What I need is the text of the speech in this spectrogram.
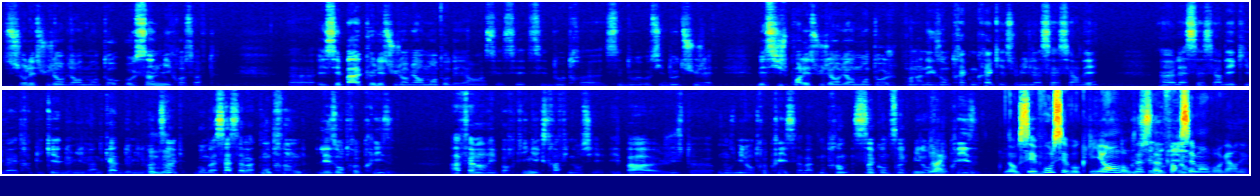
sur les sujets environnementaux au sein de Microsoft. Euh, et c'est pas que les sujets environnementaux d'ailleurs, hein, c'est d'autres, aussi d'autres sujets. Mais si je prends les sujets environnementaux, je prendre un exemple très concret qui est celui de la CSRD. Euh, la CSRD qui va être appliquée 2024-2025. Mhm. Bon, bah ça, ça va contraindre les entreprises à faire un reporting extra-financier. Et pas euh, juste 11 000 entreprises, ça va contraindre 55 000 entreprises. Donc c'est vous, c'est vos clients, donc, ça, ça forcément vous regardez.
